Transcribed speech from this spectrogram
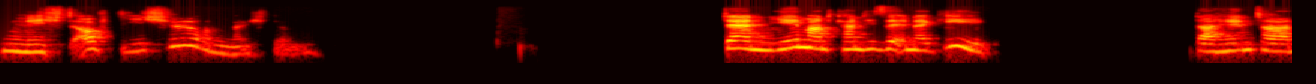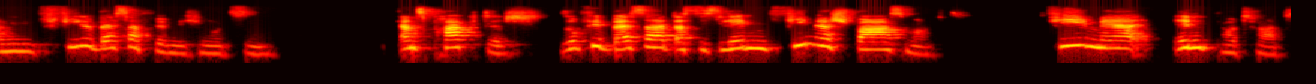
nicht auf die ich hören möchte. Denn jemand kann diese Energie dahinter viel besser für mich nutzen. Ganz praktisch. So viel besser, dass das Leben viel mehr Spaß macht, viel mehr Input hat.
